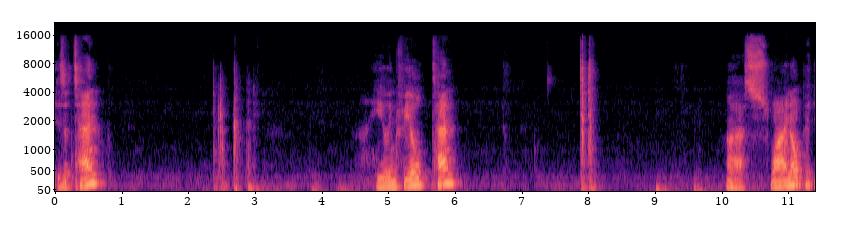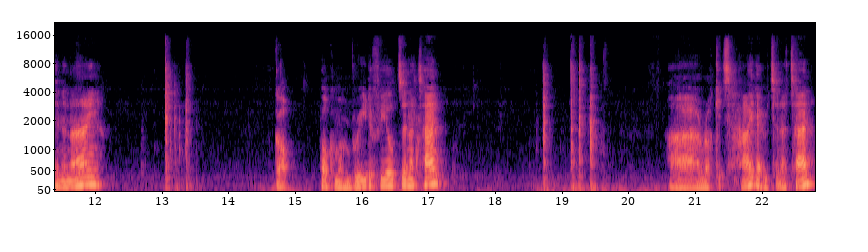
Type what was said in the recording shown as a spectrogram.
is a 10. Healing Field 10. Uh, Swinub in a 9. Got Pokemon Breeder Fields in a 10. Uh, Rocket's Hideout in a 10.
